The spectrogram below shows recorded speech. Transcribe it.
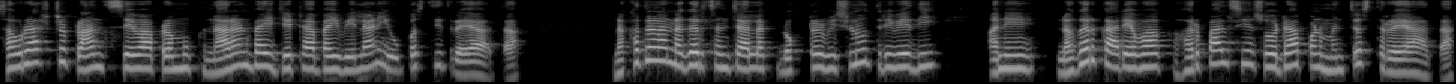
સૌરાષ્ટ્ર પ્રાંત સેવા પ્રમુખ નારણભાઈ જેઠાભાઈ વેલાણી ઉપસ્થિત રહ્યા હતા. નખત્રાણા નગર સંચાલક ડોક્ટર વિષ્ણુ ત્રિવેદી અને નગર કાર્યવાહક હરપાલસિંહ સોઢા પણ મંચસ્થ રહ્યા હતા.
